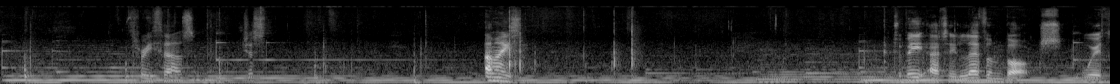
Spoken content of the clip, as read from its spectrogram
3,000. Just amazing. Be at 11 box with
